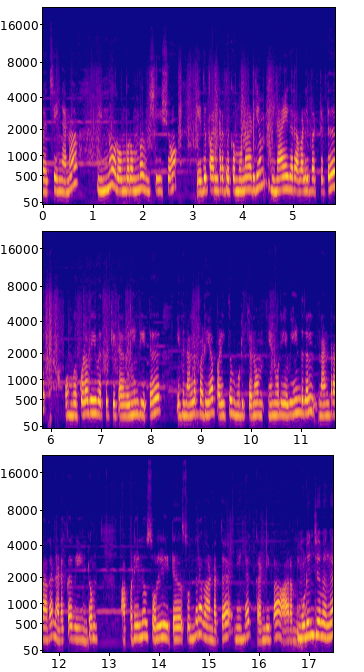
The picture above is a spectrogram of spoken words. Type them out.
வச்சிங்கன்னா இன்னும் ரொம்ப ரொம்ப விசேஷம். இது பண்ணுறதுக்கு முன்னாடியும் விநாயகரை வழிபட்டுட்டு உங்கள் குலதெய்வத்துக்கிட்ட வேண்டிட்டு இது நல்லபடியாக படித்து முடிக்கணும். என்னுடைய வேண்டுதல் நன்றாக நடக்க வேண்டும். அப்படின்னு சொல்லிட்டு சுந்தரகாண்டத்தை நீங்கள் கண்டிப்பாக ஆரம்பி முடிஞ்சவங்க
